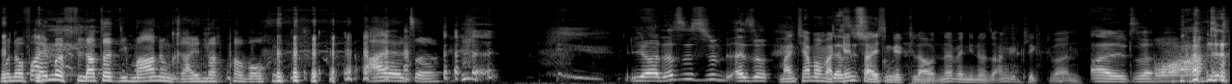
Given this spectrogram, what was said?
Und auf einmal flattert die Mahnung rein nach ein paar Wochen. Alter. Ja, das ist schon, also, Manche haben auch mal Kennzeichen geklaut, ne? Wenn die nur so angeklickt waren. Alter. Boah. Das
